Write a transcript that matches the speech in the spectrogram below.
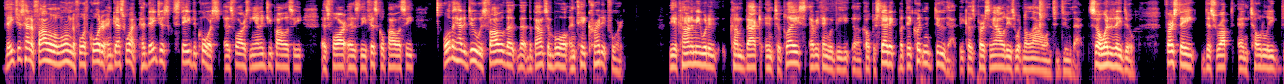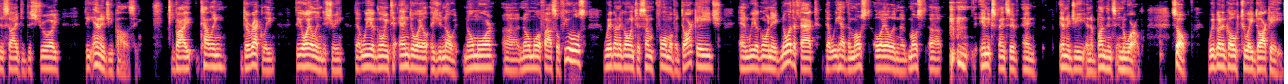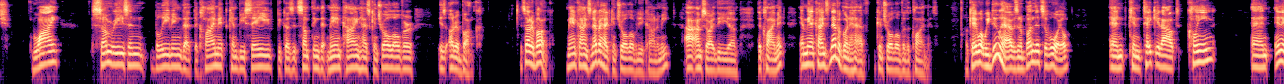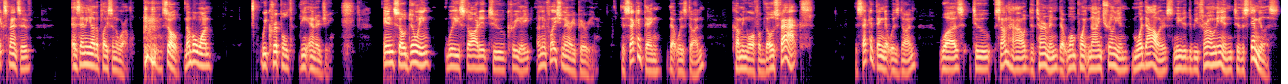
They just had to follow along the fourth quarter. And guess what? Had they just stayed the course as far as the energy policy, as far as the fiscal policy, all they had to do was follow the, the, the bouncing ball and take credit for it. The economy would have come back into place. Everything would be uh, copacetic, but they couldn't do that because personalities wouldn't allow them to do that. So, what did they do? First, they disrupt and totally decide to destroy the energy policy by telling directly the oil industry that we are going to end oil as you know it. No more, uh, no more fossil fuels. We're going to go into some form of a dark age, and we are going to ignore the fact that we have the most oil and the most uh, inexpensive and energy and abundance in the world. So we're going to go to a dark age. Why? Some reason believing that the climate can be saved because it's something that mankind has control over is utter bunk. It's utter bunk. Mankind's never had control over the economy. Uh, I'm sorry, the uh, the climate, and mankind's never going to have control over the climate. Okay, what we do have is an abundance of oil, and can take it out clean and inexpensive as any other place in the world. so, number one, we crippled the energy. In so doing, we started to create an inflationary period. The second thing that was done, coming off of those facts, the second thing that was done was to somehow determine that 1.9 trillion more dollars needed to be thrown into the stimulus,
